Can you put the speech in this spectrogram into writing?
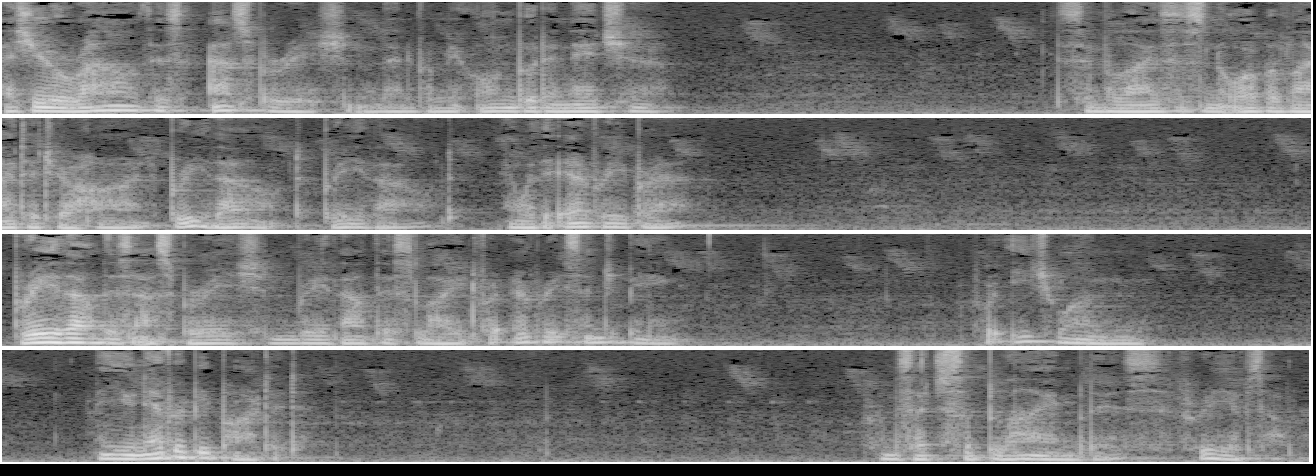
As you arouse this aspiration then from your own Buddha nature, symbolizes an orb of light at your heart. Breathe out, breathe out. And with every breath, breathe out this aspiration, breathe out this light for every sentient being. For each one, may you never be parted from such sublime bliss, free of suffering.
